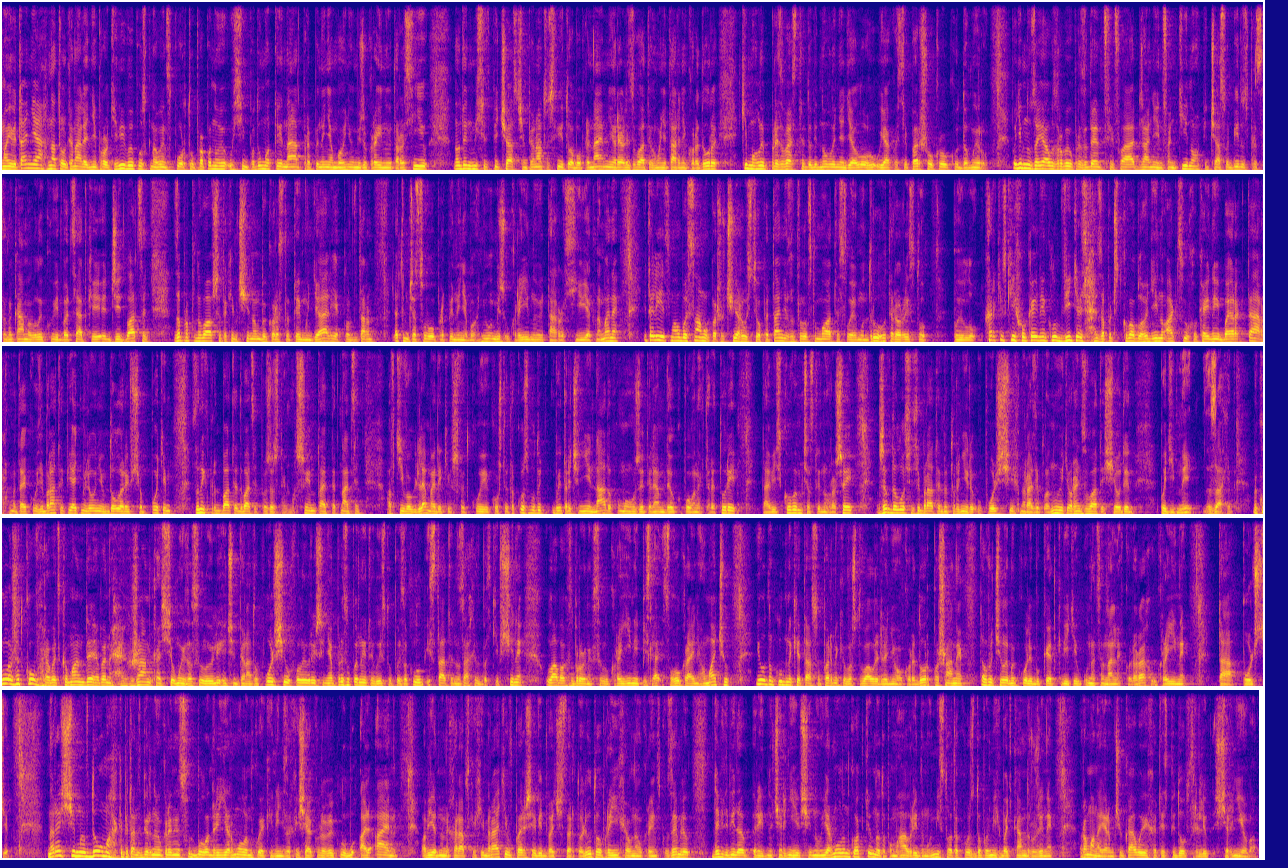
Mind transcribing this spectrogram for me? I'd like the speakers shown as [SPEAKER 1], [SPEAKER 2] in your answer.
[SPEAKER 1] Мої вітання на телеканалі Дніпро ТВ. Випуск новин спорту. Пропоную усім подумати над припиненням вогню між Україною та Росією на один місяць під час чемпіонату світу або принаймні реалізувати гуманітарні коридори, які могли б призвести до відновлення діалогу у якості першого кроку до миру. Подібну заяву зробив президент ФІФА Джані Інфантіно під час обіду з представниками великої двадцятки G20, запропонувавши таким чином використати мундіаль як плацдарм для тимчасового припинення вогню між Україною та Росією. Як на мене, італієць мав би сам у першу чергу з цього питання зателефонувати своєму другу терористу пилу. Харківський хокейний клуб Вітязь започаткував благодійну акцію Хокейний Байрактар, мета якої зібрати 5 мільйонів доларів, щоб потім за них придбати 20 пожежних машин та 15 автівок для медиків швидкої. Кошти також будуть витрачені на допомогу жителям деокупованих територій та військовим. Частину грошей вже вдалося зібрати на турніри у Польщі. Наразі планують організувати ще один подібний захід. Микола Житков, гравець команди Венгжанка сьомої за силою ліги чемпіонату Польщі, ухвалив рішення призупинити виступи за клуб і стати на захист батьківщини у лавах збройних сил України після свого крайнього матчу. І одноклубники та суперники влаштували для нього коридор пошани та вручили Миколі букет квітів у національних кольорах України та Польщі. Нарешті ми вдома. Капітан збірної України з футболу Андрій Ярмоленко, який нині захищає кольори клубу Аль-Айн Об'єднаних Арабських Еміратів, вперше від 24 лютого приїхав на українську землю, де відвідав рідну Чернігівщину. Ярмоленко активно допомагав рідному місту, а також допоміг батькам дружини Романа Яремчука виїхати з під обстрілів з Чернігова.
